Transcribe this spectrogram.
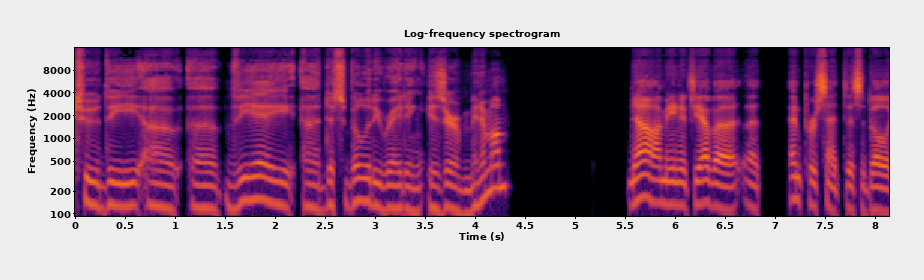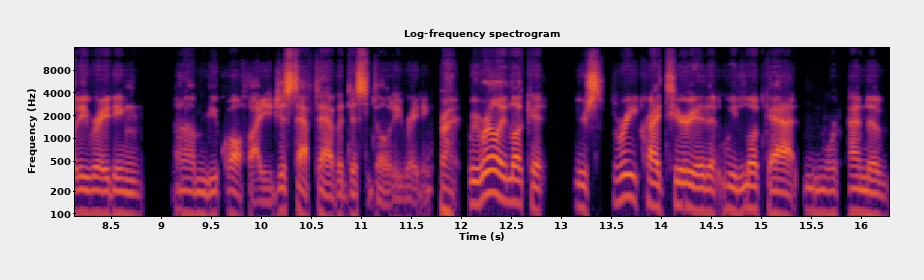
to the uh, uh, VA uh, disability rating. Is there a minimum? No, I mean, if you have a, a 10% disability rating, um, you qualify. You just have to have a disability rating. Right. We really look at, there's three criteria that we look at and we're kind of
